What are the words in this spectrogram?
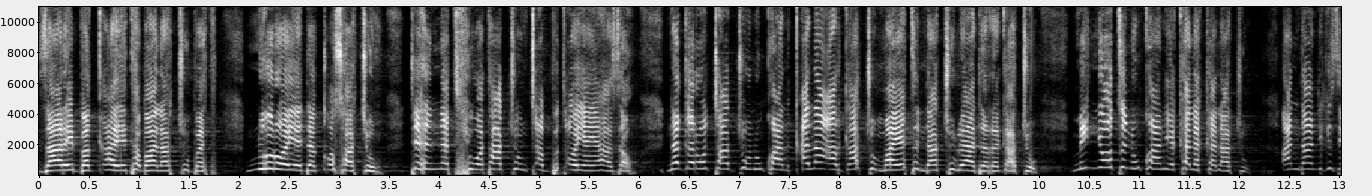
ዛሬ በቃ የተባላችሁበት ኑሮ የደቆሳችሁ ድህነት ህይወታችሁን ጨብጦ የያዘው ነገሮቻችሁን እንኳን ቀና አርጋችሁ ማየት እንዳችሉ ያደረጋችሁ ምኞትን እንኳን የከለከላችሁ አንዳንድ ጊዜ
